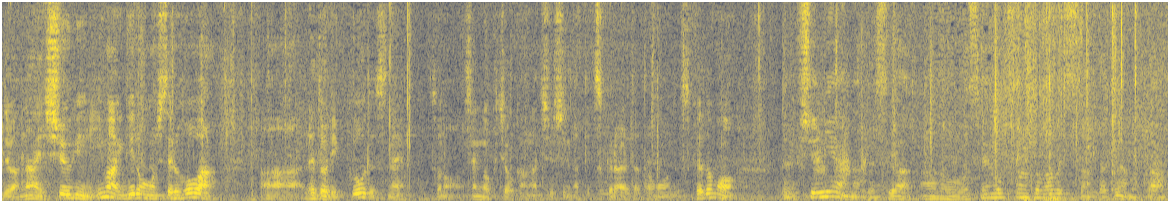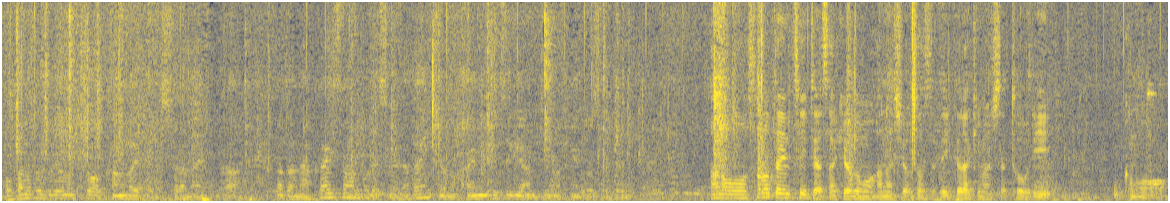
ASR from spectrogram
ではない衆議院今議論をしている方はあレトリックをですねその戦国長官が中心になって作られたと思うんですけれども。不信任案なんですがあの戦国さんと馬淵さんだけなのか他の閣僚の人は考えてらっしゃらないのかあとは中井さんのですね中委員長の解任決議案というのは検討されているのか。あのその点については先ほどもお話をさせていただきました通りこの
